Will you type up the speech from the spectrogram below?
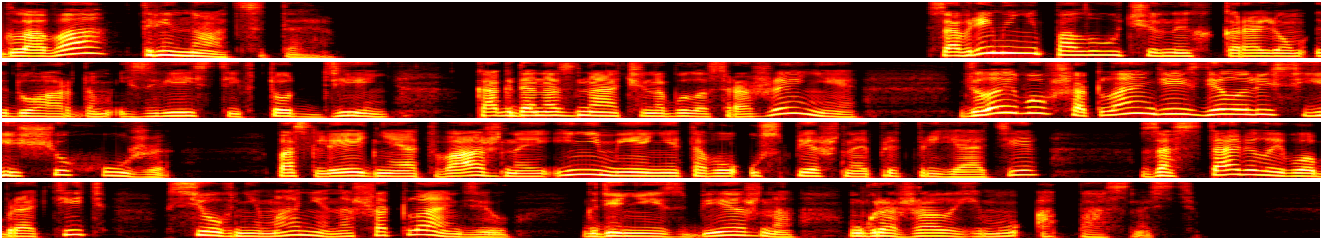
Глава 13 Со времени полученных королем Эдуардом известий в тот день, когда назначено было сражение, дела его в Шотландии сделались еще хуже. Последнее отважное и не менее того успешное предприятие заставило его обратить все внимание на Шотландию, где неизбежно угрожала ему опасность.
